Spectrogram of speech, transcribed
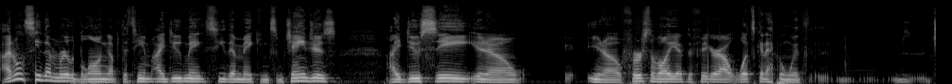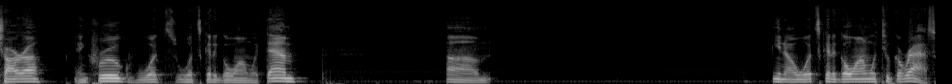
I, don't see them really blowing up the team. I do make see them making some changes. I do see, you know, you know, first of all, you have to figure out what's going to happen with Chara and Krug. What's what's going to go on with them? Um, you know, what's going to go on with Tuukka Rask?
